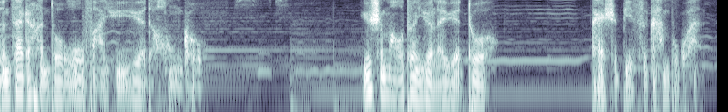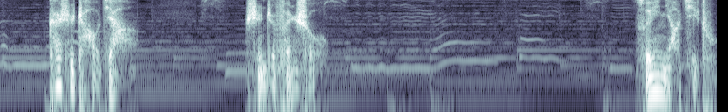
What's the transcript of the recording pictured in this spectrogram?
存在着很多无法逾越的鸿沟，于是矛盾越来越多，开始彼此看不惯，开始吵架，甚至分手。所以你要记住，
